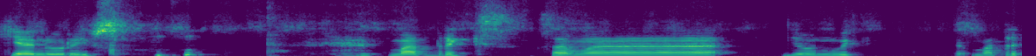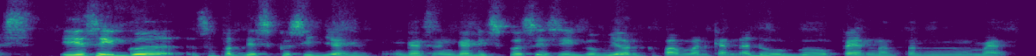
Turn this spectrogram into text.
Keanu Reeves. Matrix sama John Wick Matrix iya sih gue sempat diskusi aja. Enggak enggak diskusi sih gue bilang ke paman kan aduh gue pengen nonton Ma-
